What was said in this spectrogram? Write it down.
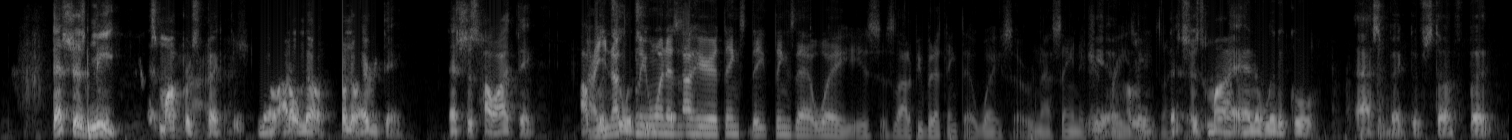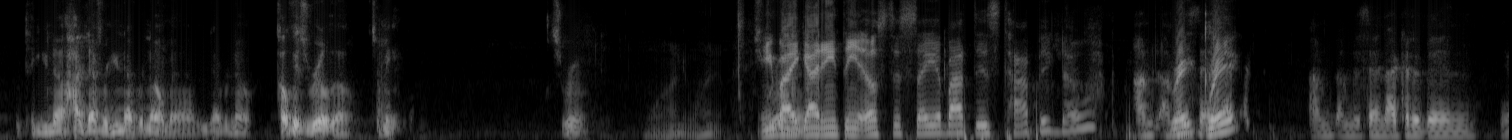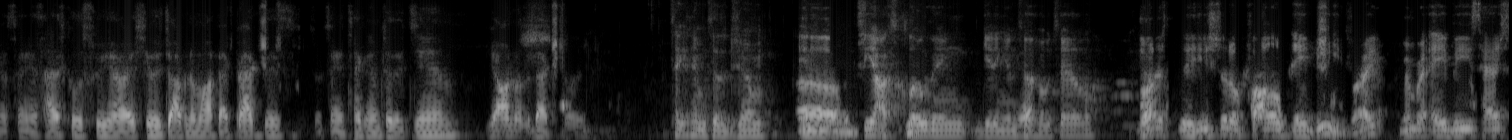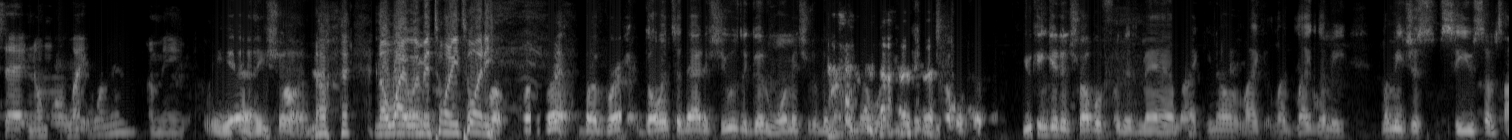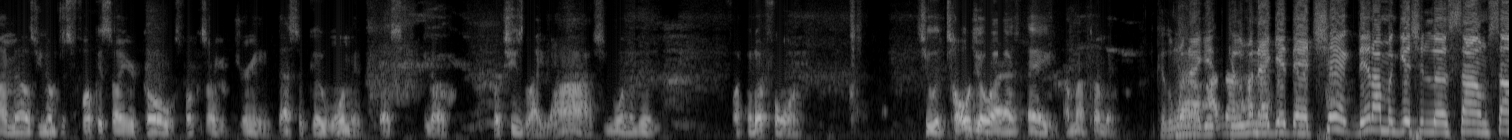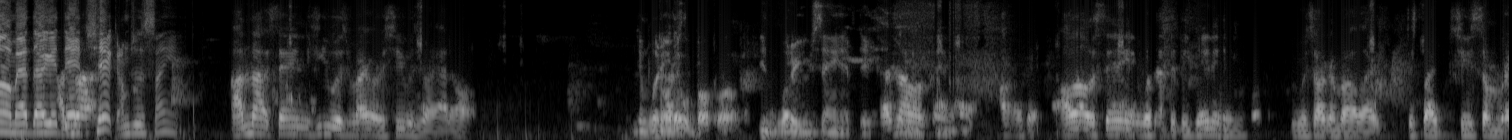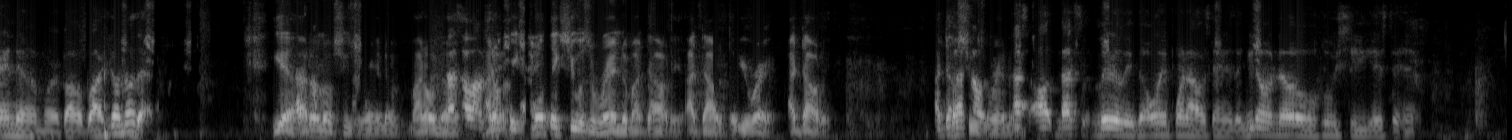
That's just me. That's my perspective. No, I don't know. I don't know everything. That's just how I think. I'll Now, you're not the only one that's out here that thinks they thinks that way. It's, it's a lot of people that think that way. So we're not saying that you're Yeah, crazy. I mean anything like that's that. just my analytical aspect of stuff. But until you know, I never, you never know, man. You never know. COVID's real though. To me, it's real. 100, 100. It's real, Anybody man. got anything else to say about this topic though? I'm, I'm Greg, just saying, Greg, I'm, I'm just saying that could have been, you know, saying his high school sweetheart. She was dropping him off at practice. So saying taking him to the gym. Y'all know the backstory. Taking him to the gym in Um, Seahawks clothing, getting into Yep. the hotel. Honestly, he should have followed AB, right? Remember AB's hashtag no more white women? I mean, Yeah, he should have. no, no white women 2020. But, but Brett, but Brett, going to that, if she was a good woman, should have been like, you know what, you can get in trouble for, you can get in trouble for this man. Like, you know, like, like, like, let me, let me just see you sometime else. You know, just focus on your goals, focus on your dreams. That's a good woman. That's, you know, but she's like, nah, she wanted to fuck it up for him. She would have told your ass, hey, I'm not coming. Because when No, I get, not- because when I'm I not- get that check, then I'm gonna get you a little some some after I get I'm that not- check. I'm just saying. I'm not saying he was right or she was right at all. Then what No, are they were you, both wrong. then what are you saying if they? That's not what I'm saying. Uh, Okay. All I was saying was at the beginning, we were talking about like just like she's some random or blah blah blah. You don't know that. Yeah, I don't know if she's random. I don't know. That's all I'm I don't saying. think I don't think she was a random. I doubt it. I doubt it though. You're right. I doubt it. I doubt That's she was all, random. that's all. That's literally the only point I was saying is that you don't know who she is to him.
